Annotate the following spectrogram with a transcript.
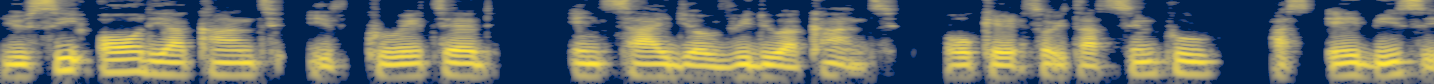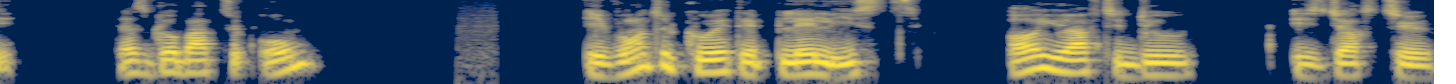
You see all the accounts you've created inside your video account. Okay so it's as simple as abc let's go back to home. If you want to create a playlist all you have to do is just to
